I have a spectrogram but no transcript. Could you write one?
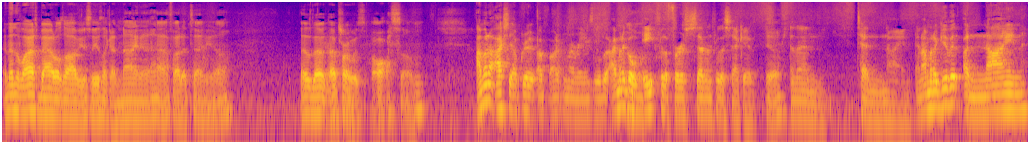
And then the last battles obviously is like a nine and a half out of ten. You know, that that, that part was awesome. I'm gonna actually upgrade up my ratings a little bit. I'm gonna go Mm. eight for the first, seven for the second, Yeah. and then 10, 9. And I'm gonna give it a nine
